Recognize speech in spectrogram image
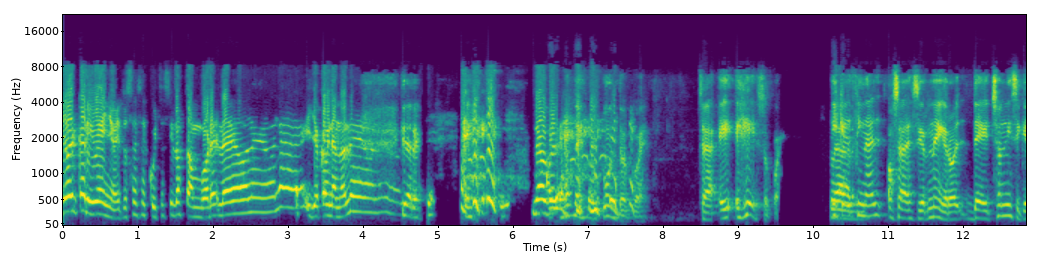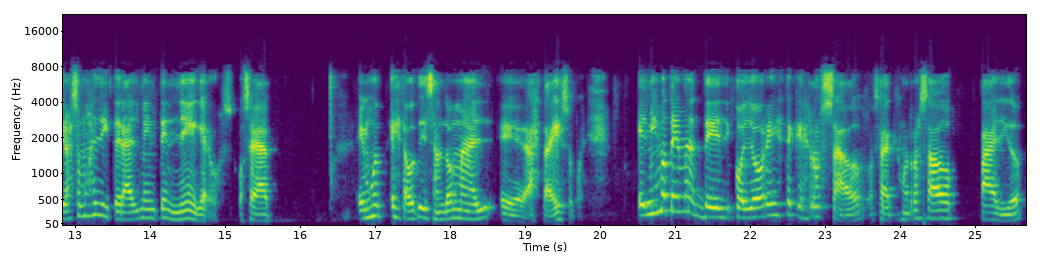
yo el caribeño. Entonces se escucha así los tambores, leo, leo, leo. Y yo caminando, leo, leo. Claro, no, pero... el punto, pues. O sea, es, eso, pues. Y que al final, o sea, decir negro, de hecho, ni siquiera somos literalmente negros. O sea, hemos estado utilizando mal eh, hasta eso, pues. El mismo tema del color este que es rosado, o sea, que es un rosado pálido,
